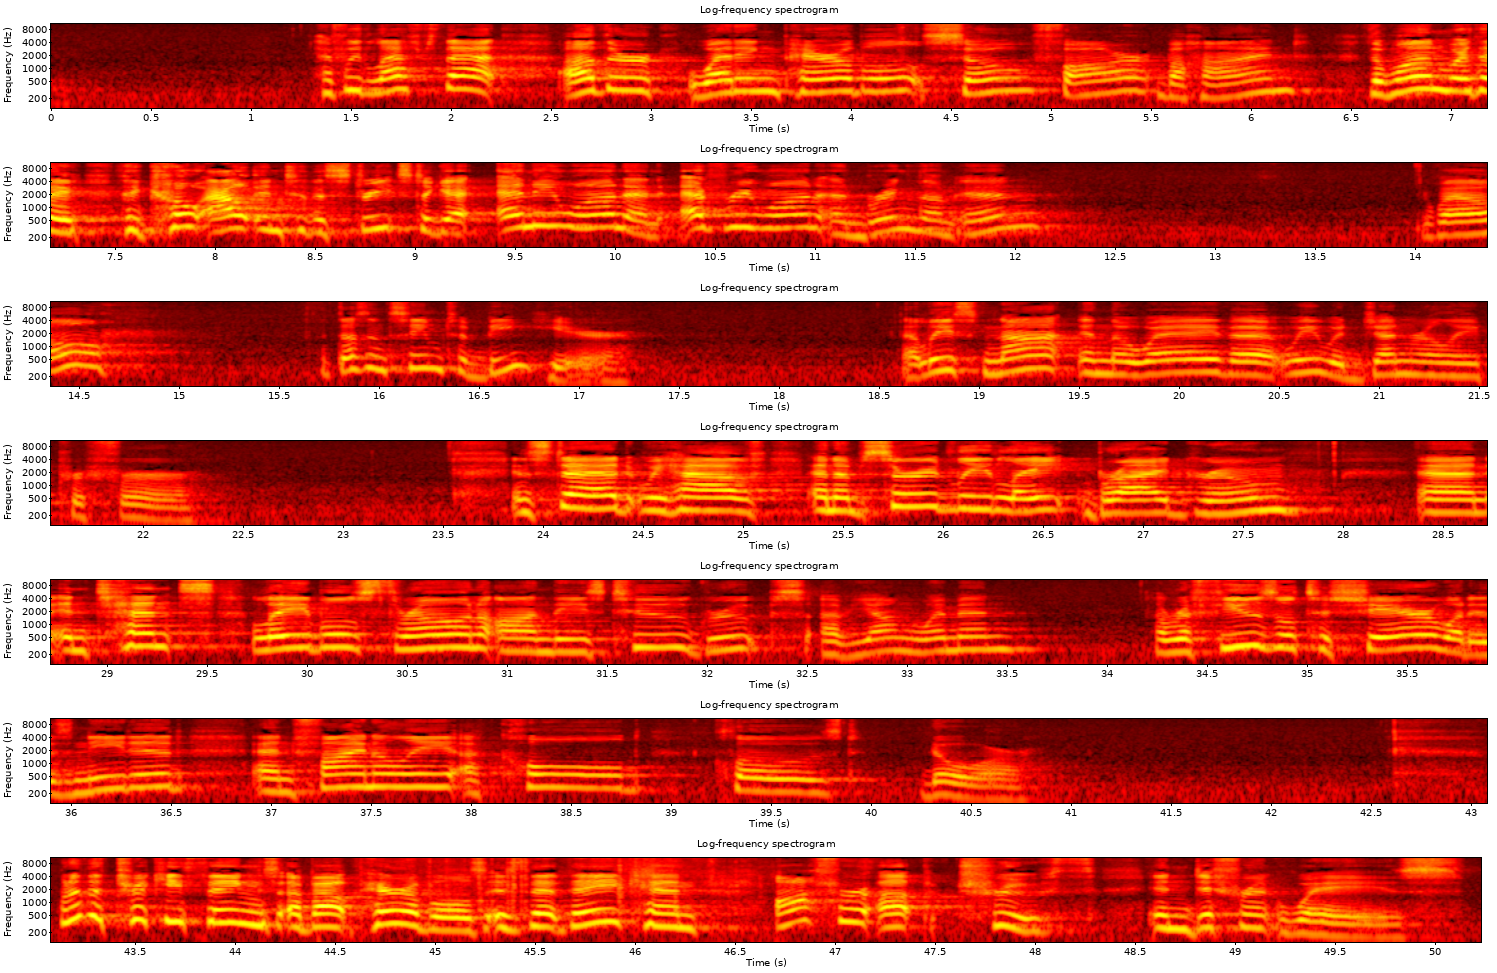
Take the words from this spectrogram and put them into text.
Have we left that other wedding parable so far behind? The one where they, they go out into the streets to get anyone and everyone and bring them in? Well, it doesn't seem to be here. At least not in the way that we would generally prefer. Instead, we have an absurdly late bridegroom and intense labels thrown on these two groups of young women, a refusal to share what is needed, and finally, a cold, closed door. One of the tricky things about parables is that they can offer up truth in different ways,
